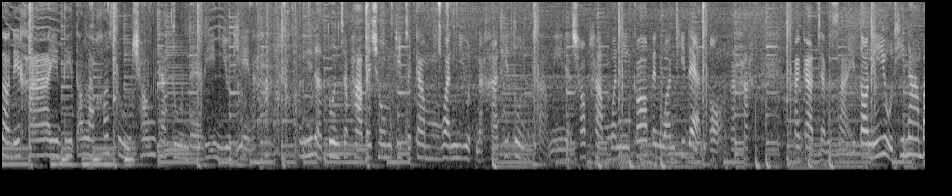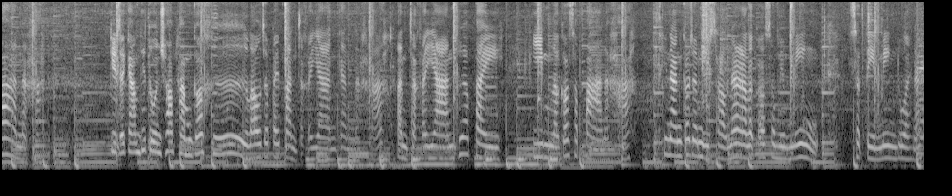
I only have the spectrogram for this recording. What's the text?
สวัสดีค่ะ ยินดีต้อนรับเข้าสู่ช่องการ์ตูน Diary in UK นะคะ วันนี้เดี๋ยวตูนจะพาไปชมกิจกรรมวันหยุดนะคะ ที่ตูนกับสามีเนี่ยชอบทำวันนี้ก็เป็นวันที่แดดออกนะคะ อากาศแจ่มใสตอนนี้อยู่ที่หน้าบ้านนะคะ กิจกรรมที่ตูนชอบทำก็คือ เราจะไปปั่นจักรยานกันนะคะ ปั่นจักรยานเพื่อไปยิมแล้วก็สปานะคะ ที่นั่นก็จะมีซาวน่าแล้วก็สวิมมิ่งสตรีมมิ่งด้วยนะ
